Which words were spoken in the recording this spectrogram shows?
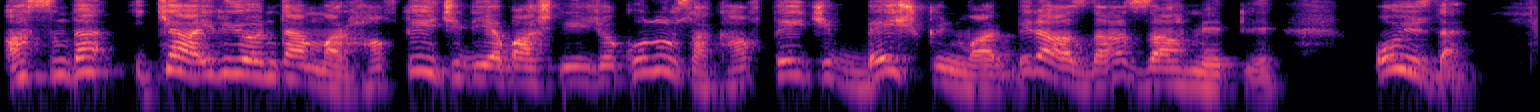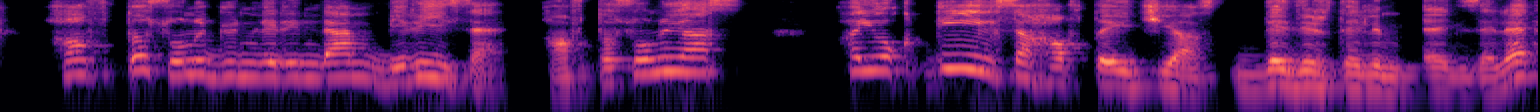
Aslında iki ayrı yöntem var. Hafta içi diye başlayacak olursak hafta içi beş gün var. Biraz daha zahmetli. O yüzden hafta sonu günlerinden biri ise hafta sonu yaz. Ha yok değilse hafta içi yaz dedirtelim Excel'e.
